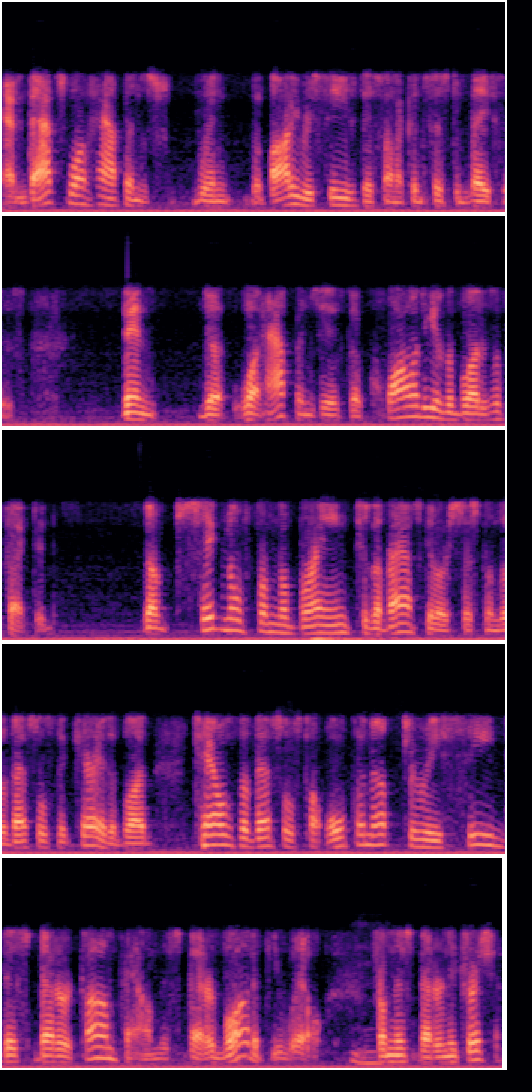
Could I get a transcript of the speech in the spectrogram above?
And that's what happens when the body receives this on a consistent basis. Then the, what happens is the quality of the blood is affected the signal from the brain to the vascular system, the vessels that carry the blood, tells the vessels to open up to receive this better compound, this better blood, if you will, mm-hmm. from this better nutrition.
